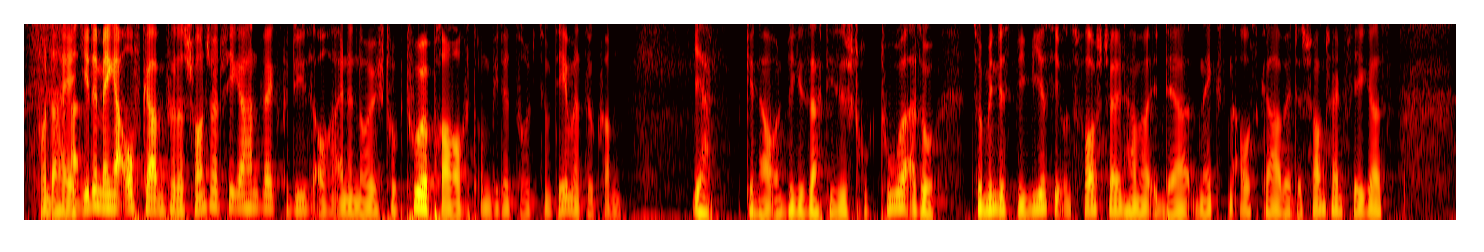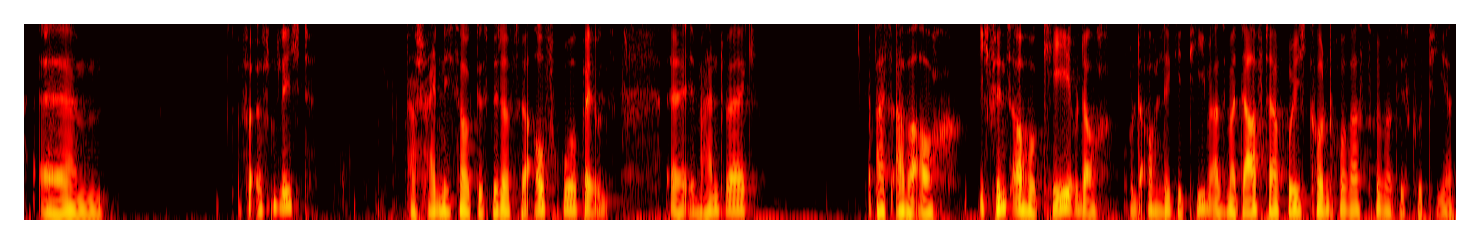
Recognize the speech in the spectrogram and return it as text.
Von daher ah. jede Menge Aufgaben für das Schornsteinfegerhandwerk, für die es auch eine neue Struktur braucht, um wieder zurück zum Thema zu kommen. Ja, Genau, und wie gesagt, diese Struktur, also zumindest wie wir sie uns vorstellen, haben wir in der nächsten Ausgabe des Schornsteinfegers ähm, veröffentlicht. Wahrscheinlich sorgt es wieder für Aufruhr bei uns äh, im Handwerk. Was aber auch, ich finde es auch okay und auch, und auch legitim. Also man darf da ruhig kontrovers drüber diskutieren.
